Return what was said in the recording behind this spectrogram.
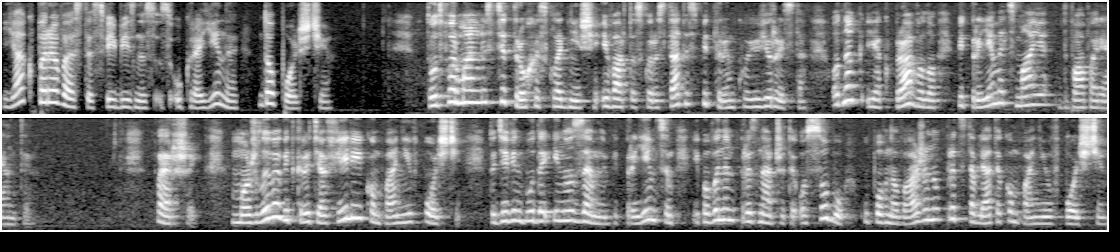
Як перевести свій бізнес з України до Польщі? Тут формальності трохи складніші і варто скористатись підтримкою юриста. Однак, як правило, підприємець має два варіанти. Перший можливе відкриття філії компанії в Польщі. Тоді він буде іноземним підприємцем і повинен призначити особу уповноважену представляти компанію в Польщі.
